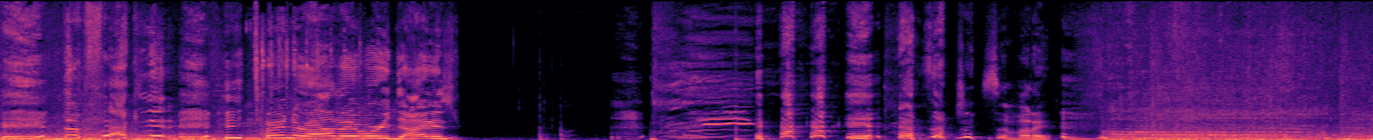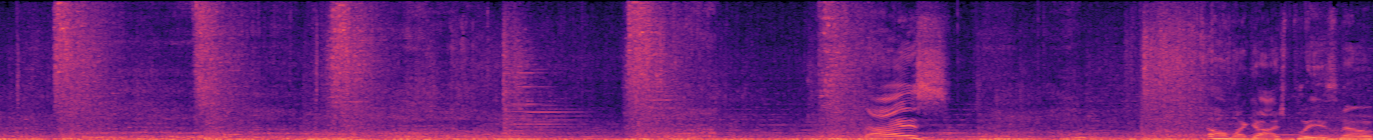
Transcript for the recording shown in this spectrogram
the fact that he turned around right where he died is. That's actually so funny. Nice. Oh my gosh, please, no.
